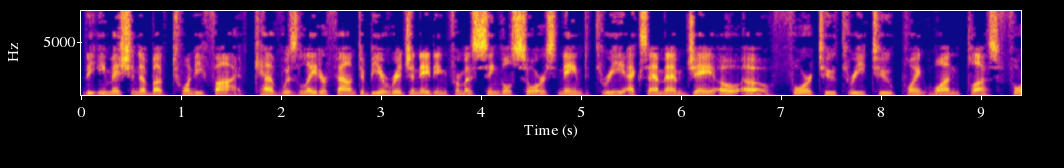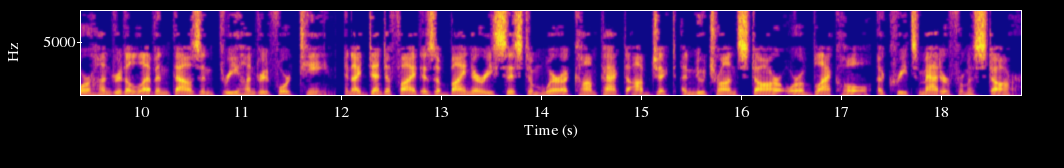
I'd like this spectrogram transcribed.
The emission above 25 keV was later found to be originating from a single source named 3XMMJ004232.1 plus 411314, and identified as a binary system where a compact object a neutron star or a black hole accretes matter from a star.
